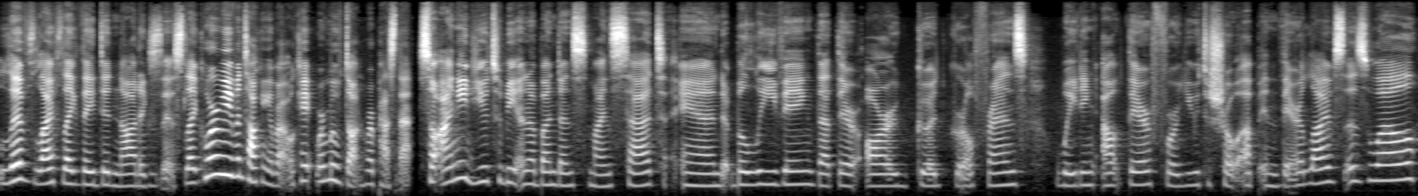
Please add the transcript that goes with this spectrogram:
Live life like they did not exist. Like, who are we even talking about? Okay, we're moved on, we're past that. So, I need you to be an abundance mindset and believing that there are good girlfriends waiting out there for you to show up in their lives as well.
